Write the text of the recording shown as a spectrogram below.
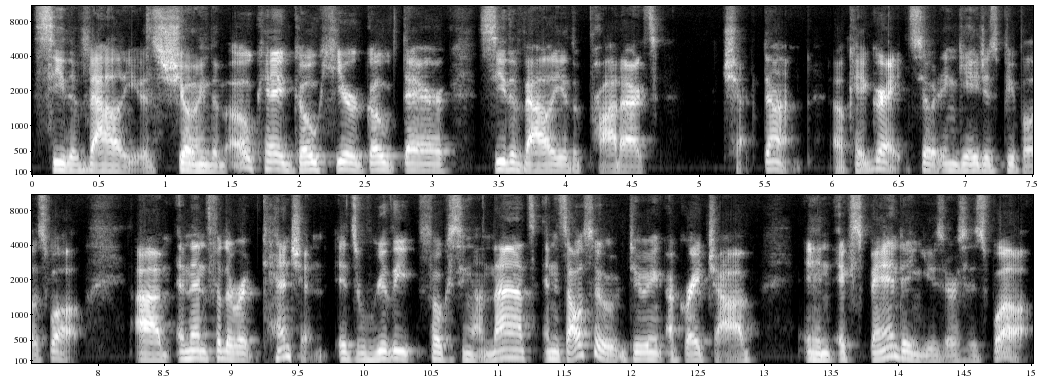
see the value. It's showing them, okay, go here, go there, see the value of the product, check done. Okay, great. So it engages people as well. Um, and then for the retention, it's really focusing on that. And it's also doing a great job in expanding users as well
